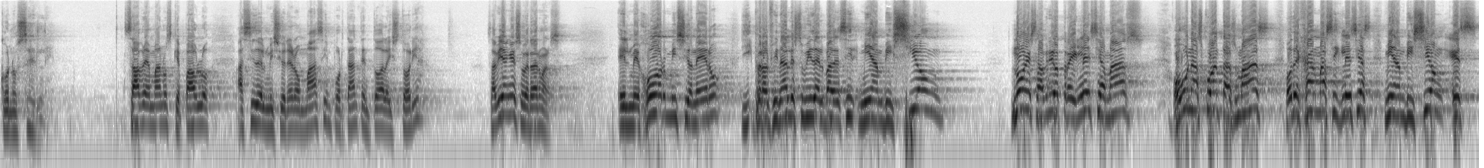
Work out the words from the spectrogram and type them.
conocerle. ¿Sabe, hermanos, que Pablo ha sido el misionero más importante en toda la historia? ¿Sabían eso, verdad, hermanos? El mejor misionero, pero al final de su vida él va a decir, mi ambición no es abrir otra iglesia más o unas cuantas más o dejar más iglesias. Mi ambición es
